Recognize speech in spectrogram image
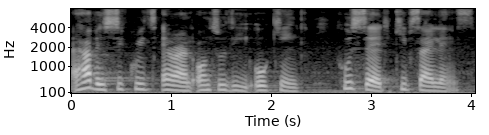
I have a secret errand unto thee, O king. Who said, Keep silence.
